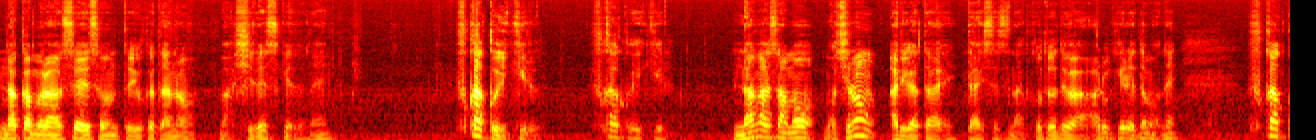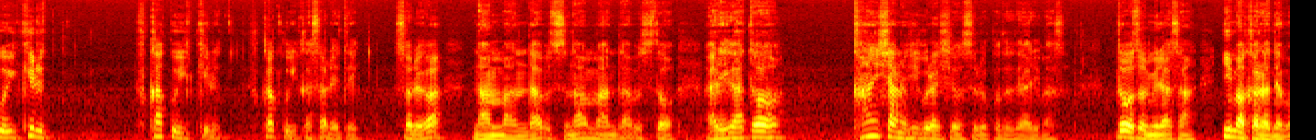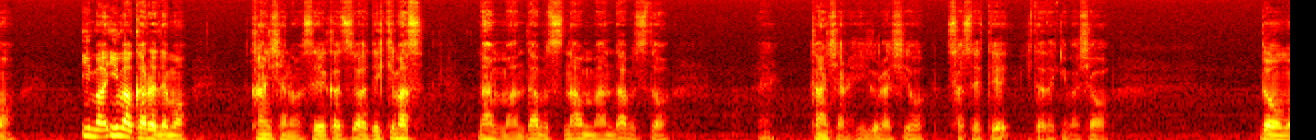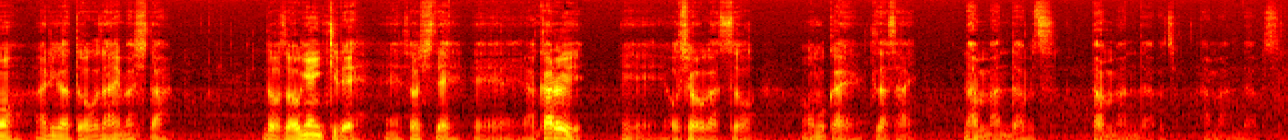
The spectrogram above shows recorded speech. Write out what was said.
中村清尊という方の、まあ、詩ですけどね。深く生きる。深く生きる。長さももちろんありがたい大切なことではあるけれどもね深く生きる深く生きる深く生かされていくそれは何万打仏何万打仏とありがとう感謝の日暮らしをすることでありますどうぞ皆さん今からでも今今からでも感謝の生活はできます何万打仏何万打仏と、ね、感謝の日暮らしをさせていただきましょう。どうもありがとうございました。どうぞお元気で、そして、え、明るい、え、お正月をお迎えください。何万打仏、何万打仏、何万打仏。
